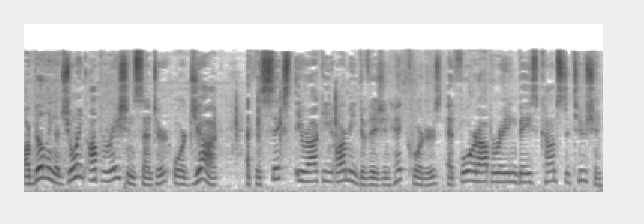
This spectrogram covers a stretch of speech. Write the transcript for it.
are building a joint operations center, or JOC, at the 6th Iraqi Army Division headquarters at Forward Operating Base Constitution.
